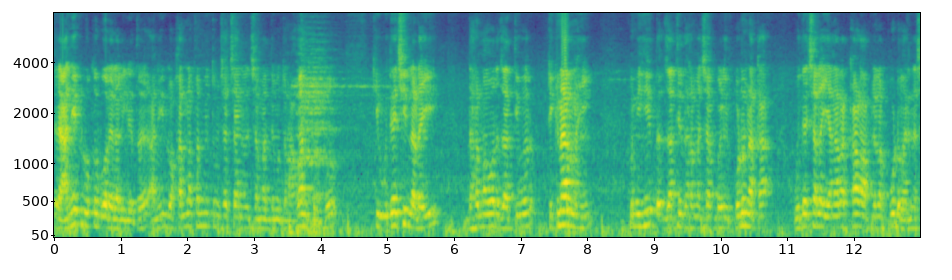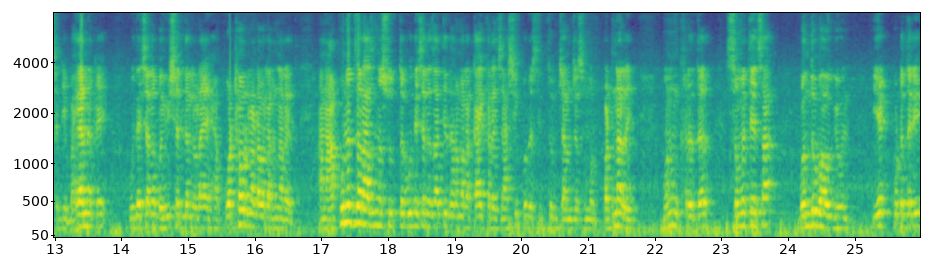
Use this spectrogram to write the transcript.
तरी अनेक लोक बोलायला लागले तर आणि लोकांना पण मी तुमच्या चॅनलच्या माध्यमातून आवाहन करतो की उद्याची लढाई धर्मावर जातीवर टिकणार नाही. कुणीही द- जाती धर्माच्या बळी पडू नका. उद्याच्याला येणारा काळ आपल्याला पोट भरण्यासाठी भयानक आहे. उद्याच्याला भविष्यातल्या लढाई ह्या पोठावर लढाव्या लागणार आहेत. आणि आपणच जर आज नसू तर उद्याच्याला जाती धर्माला काय करायचं? अशी परिस्थिती तुमच्या आमच्यासमोर पडणार आहे. म्हणून खरं तर समतेचा बंधुभाव घेऊन एक कुठंतरी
